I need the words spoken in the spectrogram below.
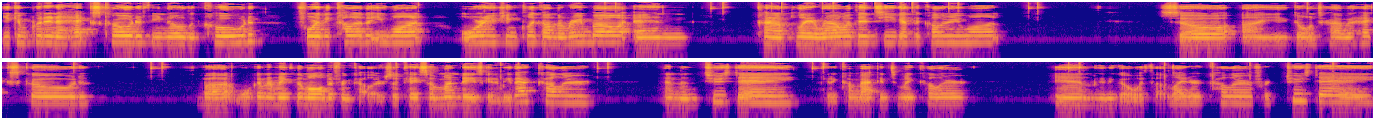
You can put in a hex code if you know the code for the color that you want, or you can click on the rainbow and kind of play around with it till you get the color you want. So I don't have a hex code, but we're going to make them all different colors. Okay, so Monday is going to be that color, and then Tuesday, I'm going to come back into my color, and I'm going to go with a lighter color for Tuesday,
